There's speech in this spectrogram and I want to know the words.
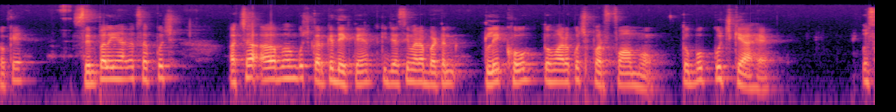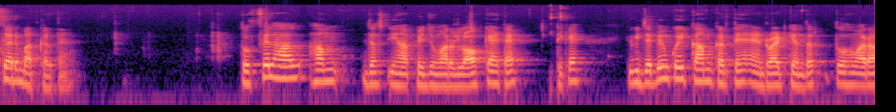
ओके सिंपल है यहाँ तक सब कुछ। अच्छा अब हम कुछ करके देखते हैं कि जैसे हमारा बटन क्लिक हो तो हमारा कुछ परफॉर्म हो तो वो कुछ क्या है? उसके बारे में बात करते हैं। तो फ़िलहाल हम जस्ट यहाँ पे जो हमारा लॉक कैट है, ठीक है? क्योंकि जब भी हम कोई काम करते हैं एंड्रॉयड के अंदर तो हमारा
